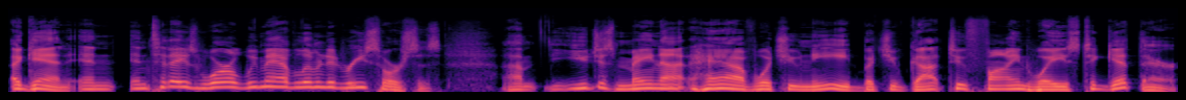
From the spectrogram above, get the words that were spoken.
Again, in, in today's world, we may have limited resources. Um, you just may not have what you need, but you've got to find ways to get there.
